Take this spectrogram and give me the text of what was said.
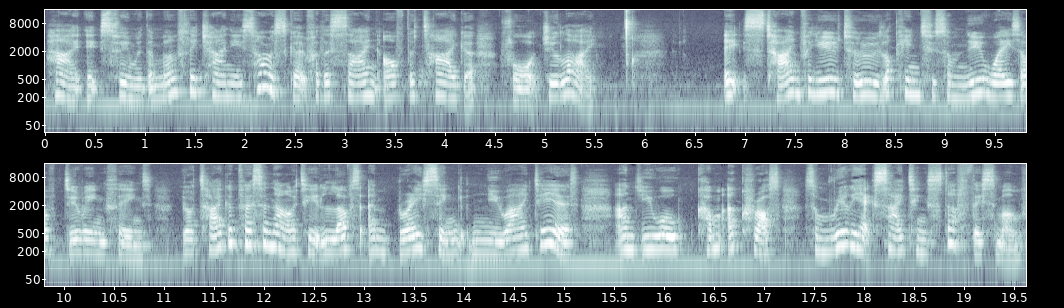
Hi, it's Foon with the monthly Chinese horoscope for the sign of the tiger for July it's time for you to look into some new ways of doing things. Your tiger personality loves embracing new ideas and you will come across some really exciting stuff this month.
